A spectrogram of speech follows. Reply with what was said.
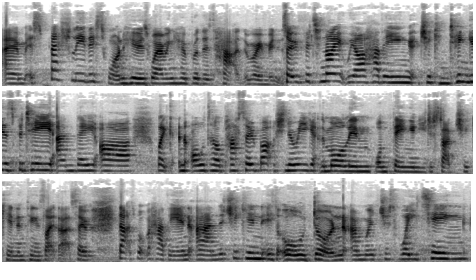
um, especially this one who is wearing her brother's hat at the moment. So for tonight we are having chicken tingers for tea and they are like an old El Paso box. You know where you get them all in one thing and you just add chicken and things like that. So that's what we're having and the chicken is all done and we're just waiting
